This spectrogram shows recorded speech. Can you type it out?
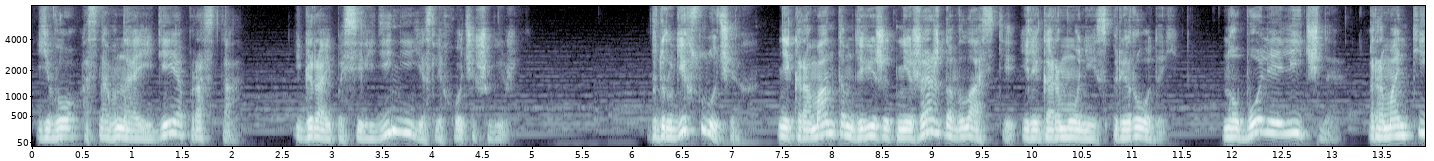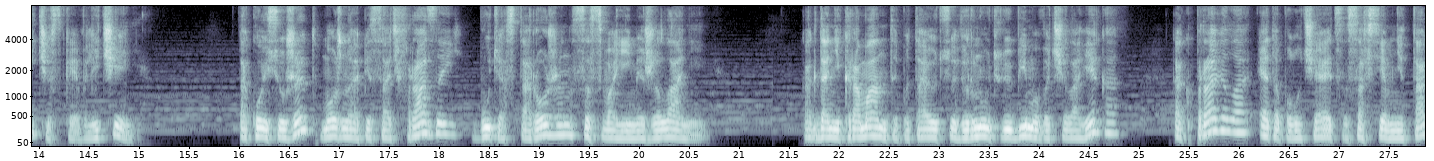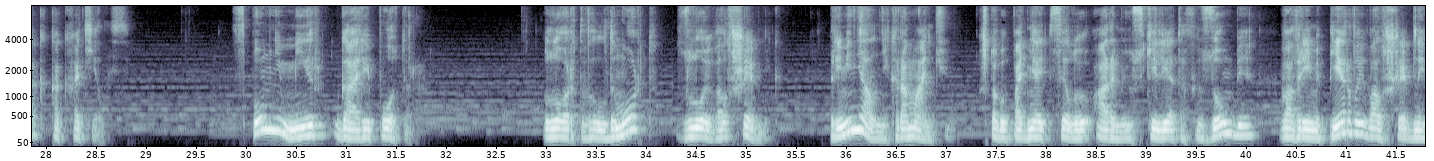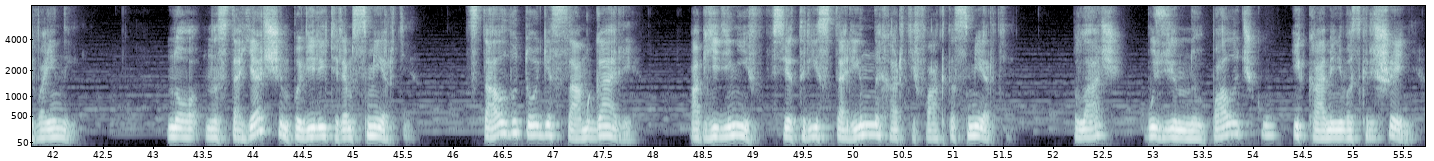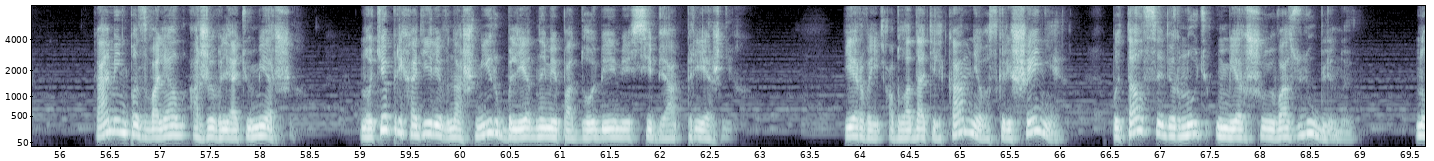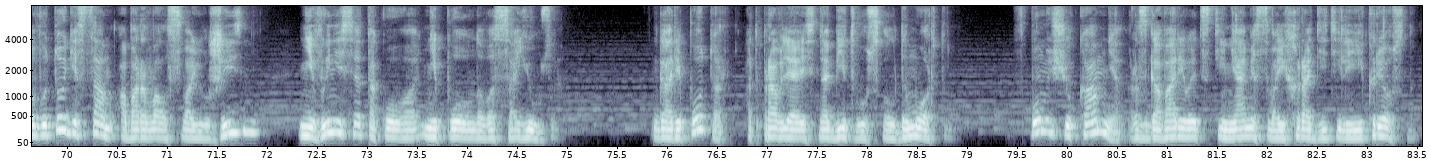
Его основная идея проста – играй посередине, если хочешь выжить. В других случаях некромантом движет не жажда власти или гармонии с природой – но более личное, романтическое влечение. Такой сюжет можно описать фразой «будь осторожен со своими желаниями». Когда некроманты пытаются вернуть любимого человека, как правило, это получается совсем не так, как хотелось. Вспомним мир Гарри Поттера. Лорд Волдеморт, злой волшебник, применял некромантию, чтобы поднять целую армию скелетов и зомби во время Первой волшебной войны. Но настоящим повелителем смерти стал в итоге сам Гарри, объединив все три старинных артефакта смерти – плащ, бузинную палочку и камень воскрешения. Камень позволял оживлять умерших, но те приходили в наш мир бледными подобиями себя прежних. Первый обладатель камня воскрешения пытался вернуть умершую возлюбленную, но в итоге сам оборвал свою жизнь, не вынеся такого неполного союза. Гарри Поттер, отправляясь на битву с Волдемортом, с помощью камня разговаривает с тенями своих родителей и крестного,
